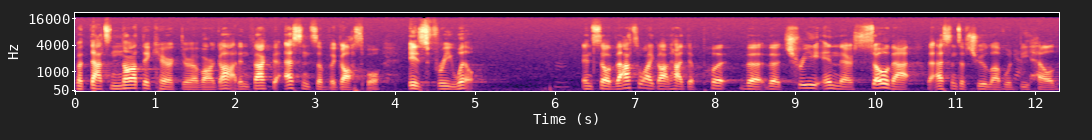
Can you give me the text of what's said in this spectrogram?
But that's not the character of our God. In fact, the essence of the gospel is free will. And so that's why God had to put the, the tree in there so that the essence of true love would be held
